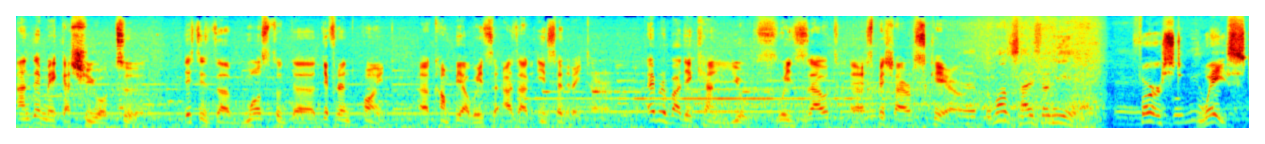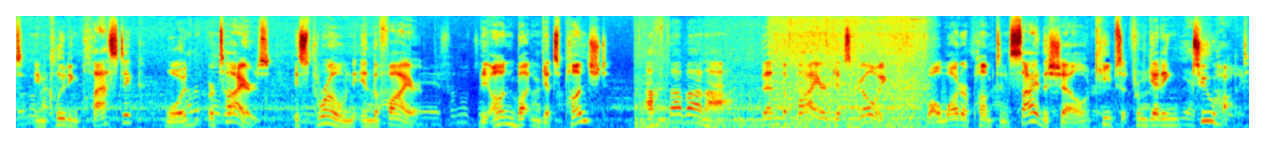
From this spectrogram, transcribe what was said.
and then make a CO2. This is the most the different point uh, compared with other incinerator. Everybody can use without a special skill. First, waste, including plastic, wood, or tires, is thrown in the fire. The on button gets punched, then the fire gets going, while water pumped inside the shell keeps it from getting too hot.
